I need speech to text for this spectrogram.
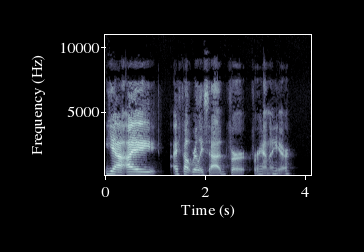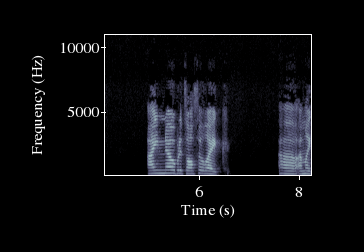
yeah i i felt really sad for for hannah here I know, but it's also like, uh, I'm like,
